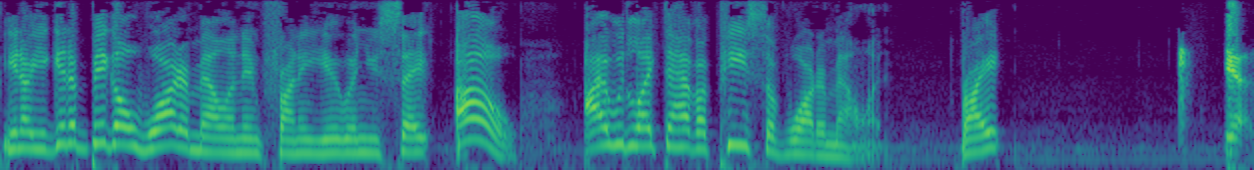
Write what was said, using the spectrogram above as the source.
You know, you get a big old watermelon in front of you and you say, "Oh, I would like to have a piece of watermelon." Right? Yes.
